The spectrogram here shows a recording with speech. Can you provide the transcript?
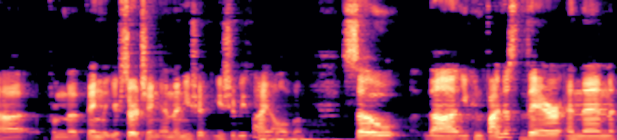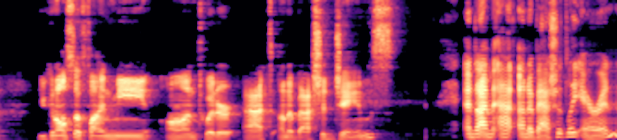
uh, from the thing that you're searching, and then you should you should be fine all of them. So uh, you can find us there, and then you can also find me on Twitter at unabashed James. and i'm at unabashedly aaron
